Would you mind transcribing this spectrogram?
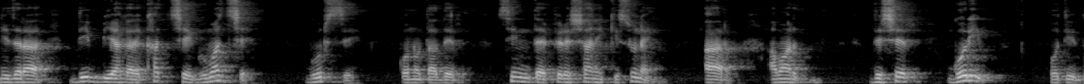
নিজেরা দিব্যি আকারে খাচ্ছে, ঘুমাচ্ছে, ঘুরছে। কোনো তাদের চিন্তায় পেরেশানি কিছু নেই। আর আমার দেশের গরিব, অতি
